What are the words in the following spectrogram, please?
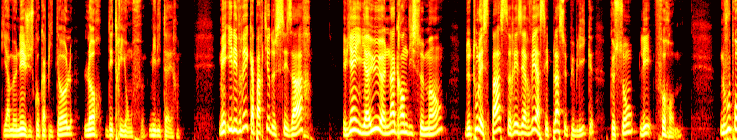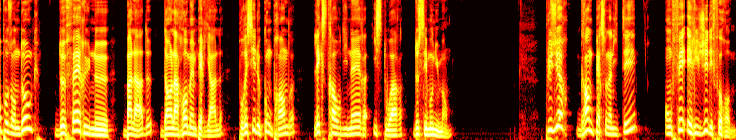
qui a mené jusqu'au Capitole lors des triomphes militaires. Mais il est vrai qu'à partir de César, eh bien, il y a eu un agrandissement de tout l'espace réservé à ces places publiques que sont les forums. Nous vous proposons donc de faire une balade dans la Rome impériale pour essayer de comprendre l'extraordinaire histoire de ces monuments. Plusieurs grandes personnalités ont fait ériger des forums.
